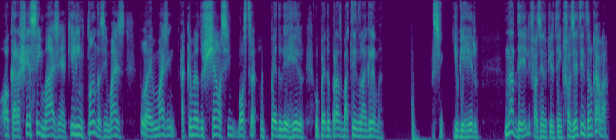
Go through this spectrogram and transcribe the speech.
Ó, cara, achei essa imagem aqui, limpando as imagens. Pô, a imagem, a câmera do chão, assim, mostra o pé do guerreiro, o pé do prazo batendo na grama. Assim, e o guerreiro na dele, fazendo o que ele tem que fazer, tentando cavar.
